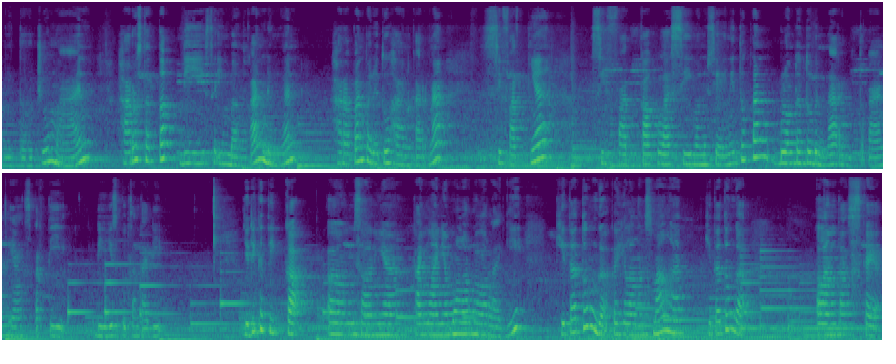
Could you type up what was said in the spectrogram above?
gitu. Cuman harus tetap diseimbangkan dengan harapan pada Tuhan karena sifatnya sifat kalkulasi manusia ini tuh kan belum tentu benar gitu kan yang seperti disebutkan tadi. Jadi ketika em, misalnya timelinenya molor-molor lagi, kita tuh nggak kehilangan semangat, kita tuh nggak lantas kayak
